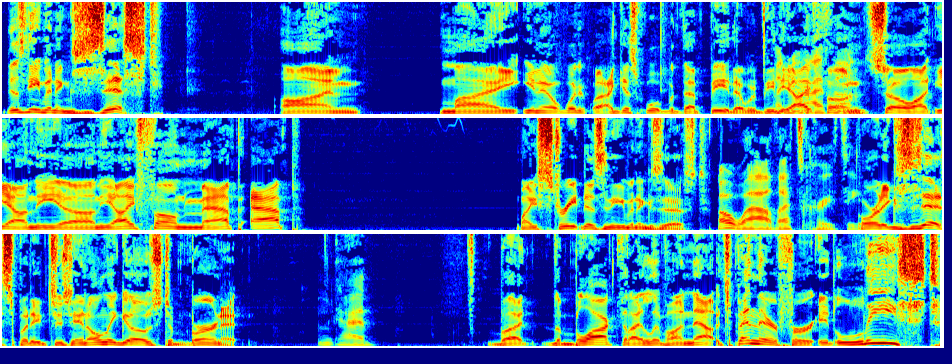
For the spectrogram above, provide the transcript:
doesn't even exist on my. You know what? I guess what would that be? That would be Like the iPhone. iPhone? So uh, yeah, on the uh, on the iPhone Map app, my street doesn't even exist, Oh wow, that's crazy. or it exists, but it just it only goes to Burnet. Okay. But the block that I live on now, it's been there for at least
